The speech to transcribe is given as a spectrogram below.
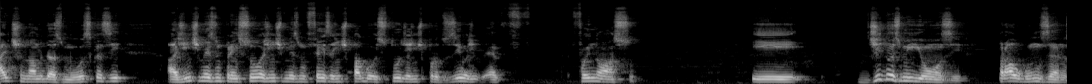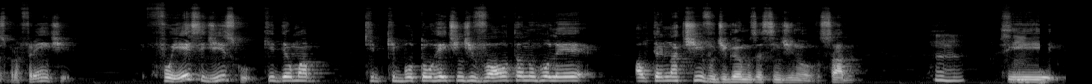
arte, o nome das músicas e a gente mesmo pensou, a gente mesmo fez, a gente pagou o estúdio, a gente produziu, a gente- é, foi nosso. E de 2011 para alguns anos para frente, foi esse disco que deu uma que, que botou o rating de volta no rolê alternativo, digamos assim, de novo, sabe? Uhum. Sim. E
